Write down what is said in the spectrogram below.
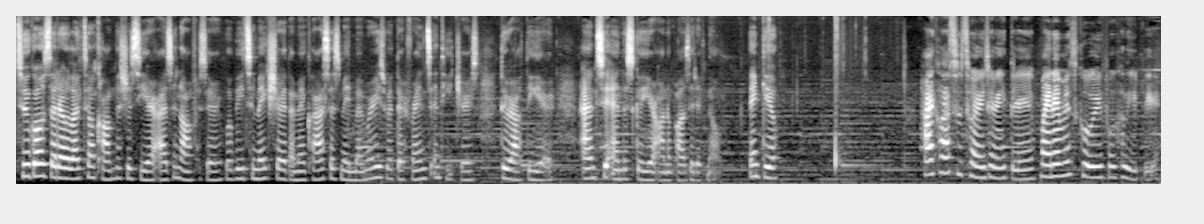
Two goals that I would like to accomplish this year as an officer will be to make sure that my class has made memories with their friends and teachers throughout the year and to end the school year on a positive note. Thank you. Hi class of 2023, my name is Kulipo Kalipi.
